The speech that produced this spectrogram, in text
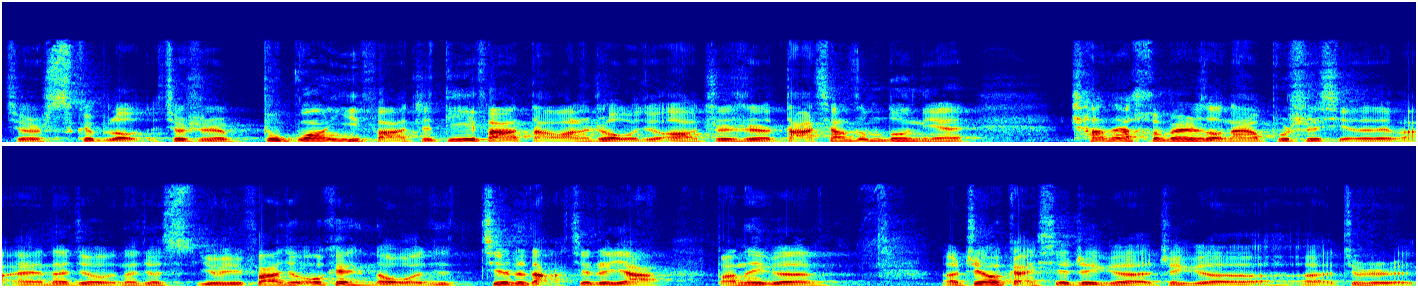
就是 squib load，就是不光一发，这第一发打完了之后，我就哦，这是打枪这么多年。常在河边走，哪有不湿鞋的，对吧？哎，那就那就有一发就 OK，那我就接着打，接着压，把那个，呃，这要感谢这个这个呃，就是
